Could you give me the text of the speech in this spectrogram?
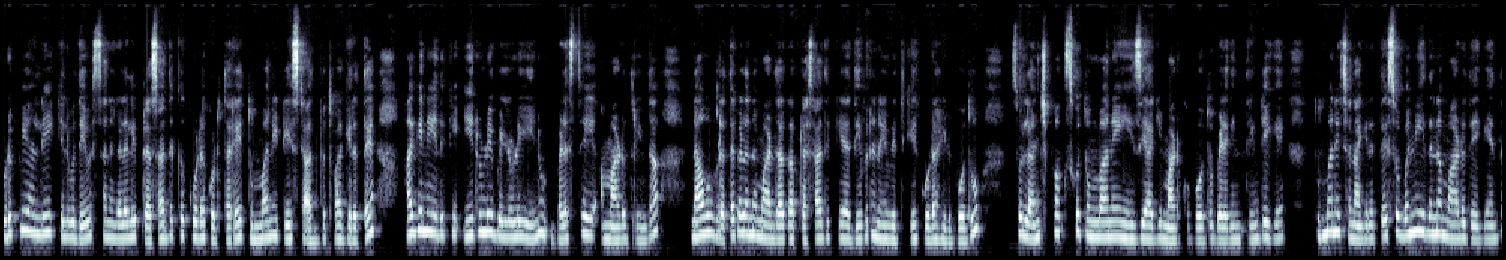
ಉಡುಪಿಯಲ್ಲಿ ಕೆಲವು ದೇವಸ್ಥಾನಗಳಲ್ಲಿ ಪ್ರಸಾದಕ್ಕೂ ಕೂಡ ಕೊಡ್ತಾರೆ. ತುಂಬಾನೇ ಟೇಸ್ಟ್ ಅದ್ಭುತವಾಗಿರುತ್ತೆ. ಹಾಗೇನೆ ಇದಕ್ಕೆ ಈರುಳ್ಳಿ ಬೆಳ್ಳುಳ್ಳಿ ಏನು ಬಳಸದೆ ಮಾಡೋದ್ರಿಂದ ನಾವು ವ್ರತಗಳನ್ನು ಮಾಡಿದಾಗ ಪ್ರಸಾದಕ್ಕೆ, ದೇವರ ನೈವೇದ್ಯಕ್ಕೆ ಕೂಡ ಇಡ್ಬೋದು. ಸೊ ಲಂಚ್ ಬಾಕ್ಸ್ಗೂ ತುಂಬಾನೇ ಈಸಿಯಾಗಿ ಮಾಡ್ಕೋಬೋದು. ಬೆಳಗಿನ ತಿಂಡಿಗೆ ತುಂಬಾನೇ ಚೆನ್ನಾಗಿರುತ್ತೆ. ಸೊ ಬನ್ನಿ ಇದನ್ನ ಮಾಡೋದು ಹೇಗೆ ಅಂತ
